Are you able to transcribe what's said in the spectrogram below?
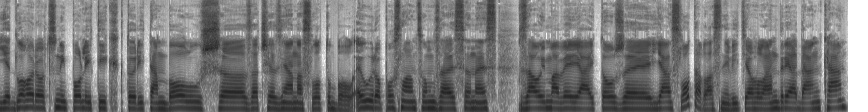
je dlhoročný politik, ktorý tam bol už e, začiat Jana Slotu, bol europoslancom za SNS. Zaujímavé je aj to, že Jan Slota vlastne vyťahol Andrea Danka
